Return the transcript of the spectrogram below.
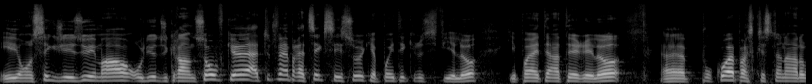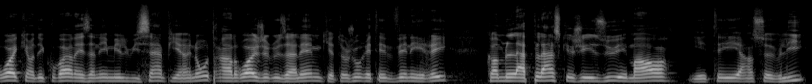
Et on sait que Jésus est mort au lieu du crâne. Sauf qu'à toute fin pratique, c'est sûr qu'il n'a pas été crucifié là, qu'il n'a pas été enterré là. Euh, pourquoi? Parce que c'est un endroit qu'ils ont découvert dans les années 1800. Puis il y a un autre endroit à Jérusalem qui a toujours été vénéré comme la place que Jésus est mort. Il a été enseveli.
